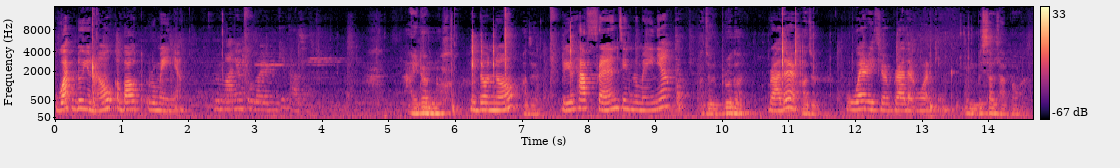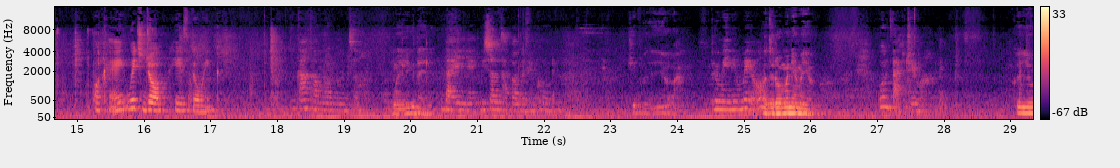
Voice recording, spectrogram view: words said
What do you know about Romania? Romania I don't know. You don't know? Do you have friends in Romania? Brother. Brother? Where is your brother working? Okay, which job he's doing? Daily. Daily. कि दाइले दाइले विशाल थापा भनेको के भन्छ यो? रोमेनियामै हो हजुर रोमानियामै हो कुन फ्याक्ट्रीमा खै यो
